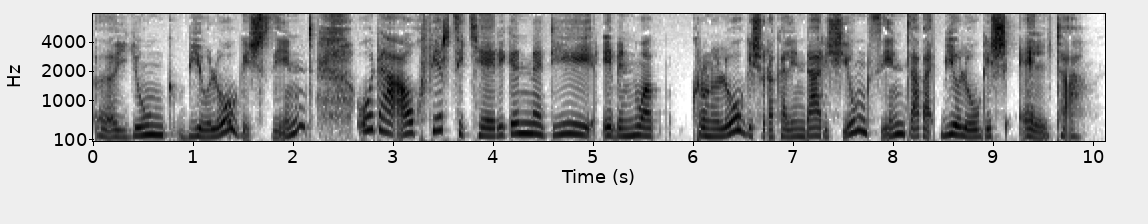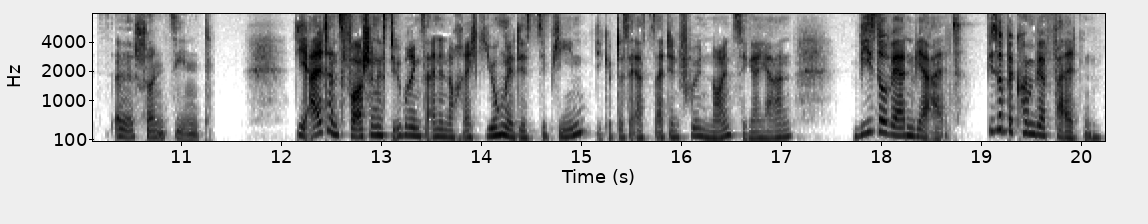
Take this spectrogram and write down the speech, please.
äh, jung biologisch sind oder auch 40-Jährigen, die eben nur chronologisch oder kalendarisch jung sind, aber biologisch älter äh, schon sind. Die Alternsforschung ist übrigens eine noch recht junge Disziplin, die gibt es erst seit den frühen 90er Jahren. Wieso werden wir alt? Wieso bekommen wir Falten?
